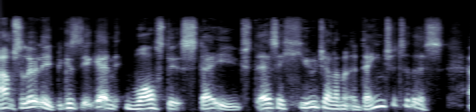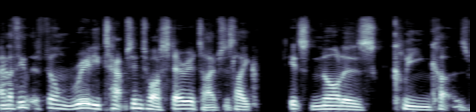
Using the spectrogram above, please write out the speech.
Absolutely, because again, whilst it's staged, there's a huge element of danger to this, and I think the film really taps into our stereotypes. It's like it's not as clean cut as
